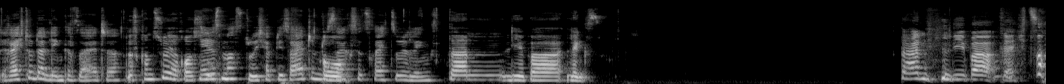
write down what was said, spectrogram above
rechte oder linke Seite? Das kannst du ja raussuchen. Nee, das machst du. Ich habe die Seite und du Oh. sagst jetzt rechts oder links. Dann lieber links. Dann lieber rechts.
